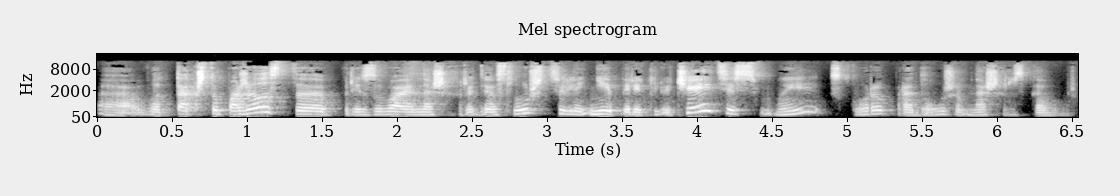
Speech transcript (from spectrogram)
А, вот так что, пожалуйста, призываю наших радиослушателей, не переключайтесь, мы скоро продолжим наш разговор.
